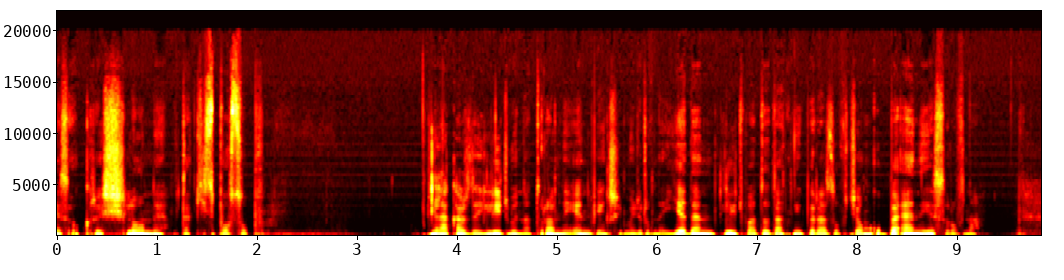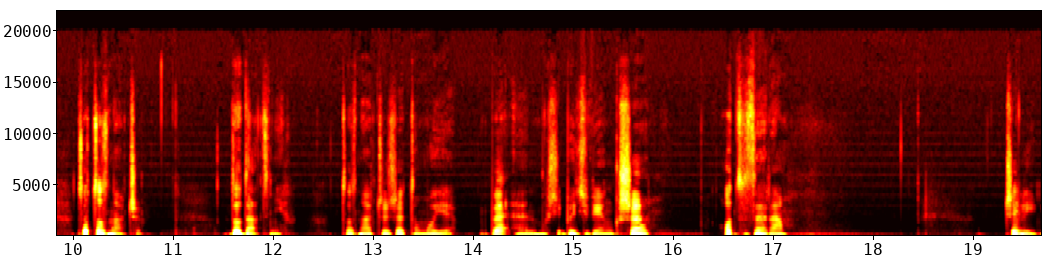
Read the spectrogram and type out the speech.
jest określony w taki sposób. Dla każdej liczby naturalnej n większej bądź równej 1 liczba dodatnich wyrazów w ciągu bn jest równa. Co to znaczy? Dodatnich. To znaczy, że to moje bn musi być większe od zera. Czyli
